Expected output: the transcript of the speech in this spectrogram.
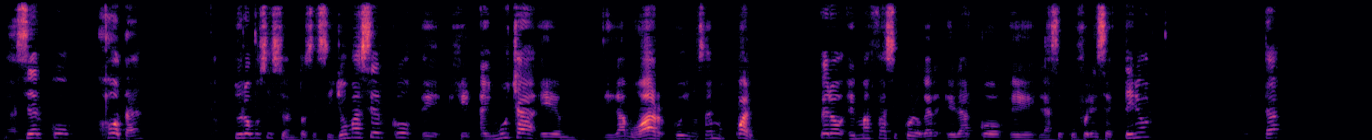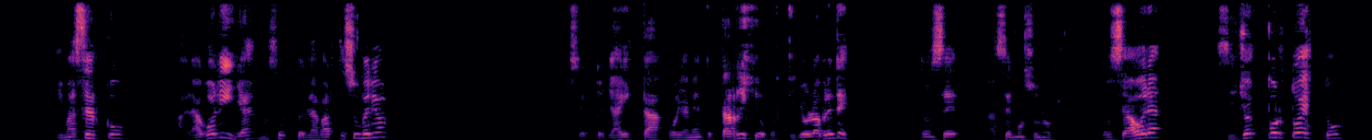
Me acerco, J, captura posición. Entonces, si yo me acerco, eh, hay mucha, eh, digamos, arco y no sabemos cuál. Pero es más fácil colocar el arco, eh, la circunferencia exterior. Ahí está. Y me acerco a la golilla, ¿no es cierto? En la parte superior. ¿No es cierto? Y ahí está, obviamente está rígido porque yo lo apreté. Entonces, hacemos un OK. Entonces, ahora, si yo exporto esto,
